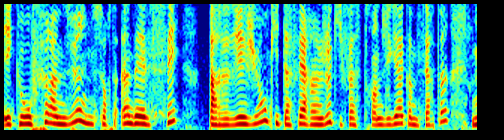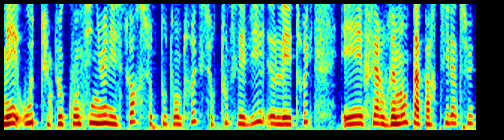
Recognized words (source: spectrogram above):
Et qu'au fur et à mesure, ils me sortent un DLC par région, quitte à faire un jeu qui fasse 30 gigas comme certains, mais où tu peux continuer l'histoire sur tout ton truc, sur toutes les villes, les trucs, et faire vraiment ta partie là-dessus.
